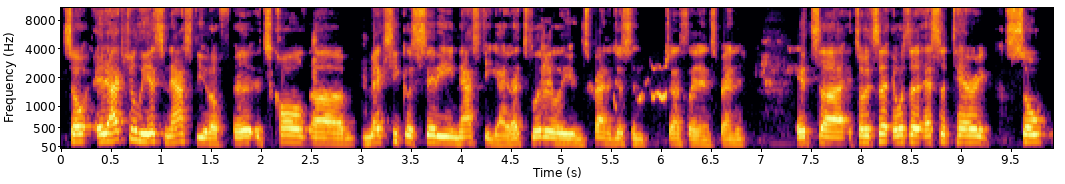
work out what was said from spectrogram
So it actually is nasty. Uh, It's called uh, Mexico City Nasty Guy. That's literally in Spanish, just in translated in Spanish. It's uh, so it's a, it was an esoteric soap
